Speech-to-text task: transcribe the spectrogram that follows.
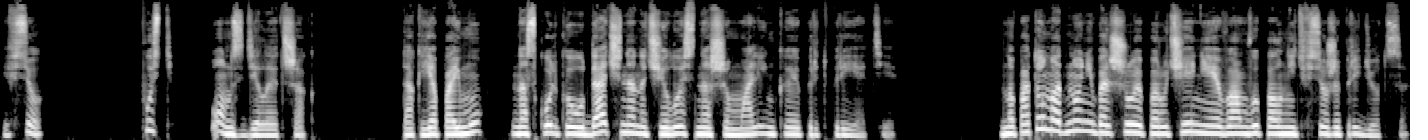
И все. Пусть он сделает шаг. Так я пойму, насколько удачно началось наше маленькое предприятие. Но потом одно небольшое поручение вам выполнить все же придется.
